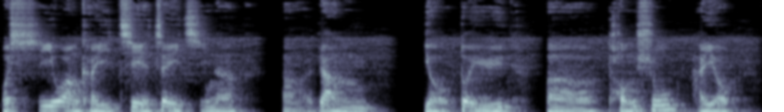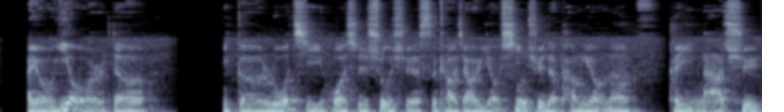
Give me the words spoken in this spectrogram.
我希望可以借这一集呢，呃，让有对于呃童书还有还有幼儿的一个逻辑或是数学思考教育有兴趣的朋友呢，可以拿去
